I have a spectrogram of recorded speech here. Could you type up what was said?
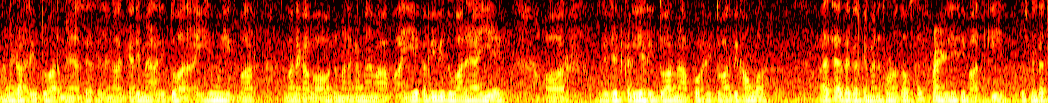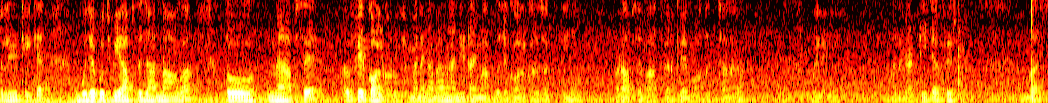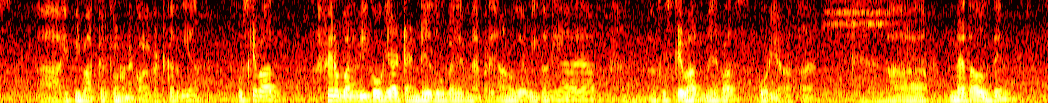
मैंने कहा, हरिद्वार में ऐसे ऐसे जगह कह रही, मैं हरिद्वार आई हूँ एक बार। तो मैंने कहा, वाह! तो मैंने कहा, मैम, आप आइए, कभी भी दोबारा आइए और विज़िट करिए हरिद्वार, मैं आपको हरिद्वार दिखाऊँगा। ऐसे ऐसे करके मैंने थोड़ा सा उससे फ्रेंडली सी बात की। उसने कहा, चलिए, ठीक है, मुझे कुछ भी आपसे जानना होगा तो मैं आपसे फिर कॉल करूँगी। मैंने कहा, मैम एनी टाइम आप मुझे कॉल कर सकती हैं। और आपसे बात करके बहुत अच्छा लगा, मिलेंगे। मैंने कहा, ठीक है, फिर। बस इतनी बात करके उन्होंने कॉल कट कर दिया। उसके बाद फिर वन वीक हो गया टेन डेज़ हो गए मैं परेशान हो गया वीज़ा नहीं आ रहा यार। उसके बाद मेरे पास कोरियर आता है। आ, मैं था उस दिन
